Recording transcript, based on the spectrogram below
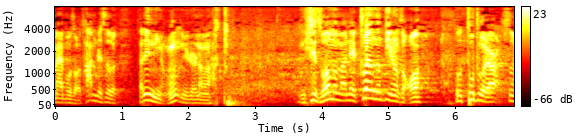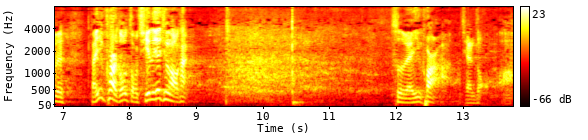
迈步走，他们这四个咱得拧，你知道吗？你去琢磨吧，那砖跟地上走，都都这样。四位咱一块儿走，走齐了也挺好看。四位一块儿啊往前走啊，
